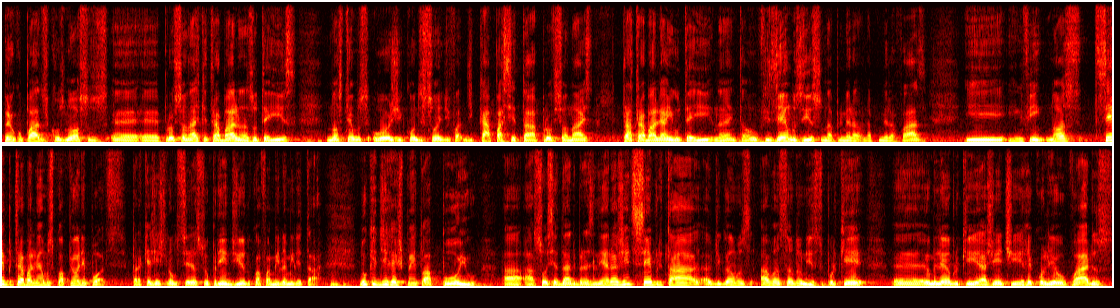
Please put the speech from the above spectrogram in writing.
preocupados com os nossos eh, eh, profissionais que trabalham nas UTIs. Nós temos hoje condições de, de capacitar profissionais para trabalhar em UTI, né? então fizemos isso na primeira, na primeira fase. E, enfim, nós sempre trabalhamos com a pior hipótese, para que a gente não seja surpreendido com a família militar. Uhum. No que diz respeito ao apoio à, à sociedade brasileira, a gente sempre está, digamos, avançando nisso, porque eh, eu me lembro que a gente recolheu vários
